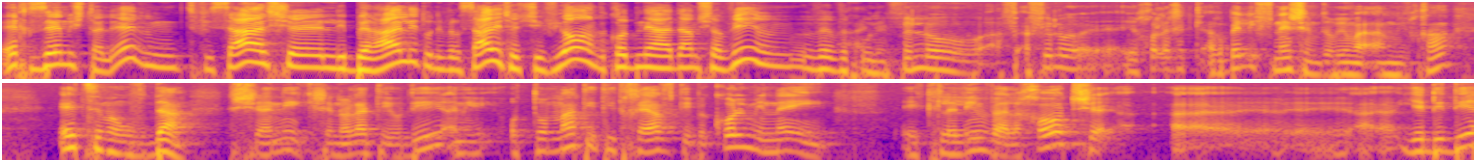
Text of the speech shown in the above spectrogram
איך זה משתלב עם תפיסה של ליברלית, אוניברסלית, של שוויון, וכל בני האדם שווים וכו'. אני אפילו, אפילו יכול ללכת הרבה לפני שמדברים על המבחר. עצם העובדה שאני, כשנולדתי יהודי, אני אוטומטית התחייבתי בכל מיני אה, כללים והלכות שידידי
